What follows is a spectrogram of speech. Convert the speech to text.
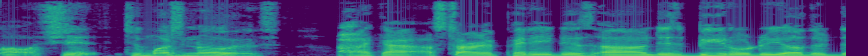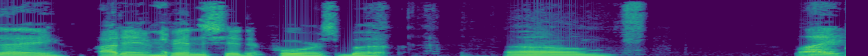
oh shit, too much noise. Like I, I started painting this um this beetle the other day. I didn't finish it, of course, but um, like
